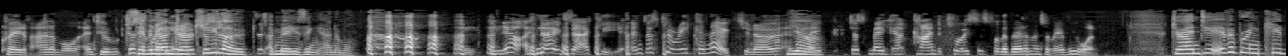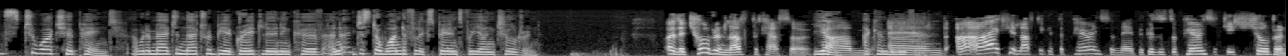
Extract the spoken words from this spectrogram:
creative animal, and to just seven hundred you know, kilo just, amazing animal. yeah, I know exactly, and just to reconnect, you know, and yeah. make, just make kind of choices for the betterment of everyone. Joanne, do you ever bring kids to watch her paint? I would imagine that would be a great learning curve and just a wonderful experience for young children. Oh, the children love Pigcasso. Yeah, um, I can believe and that. I, I, actually love to get the parents in there because it's the parents that teach children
